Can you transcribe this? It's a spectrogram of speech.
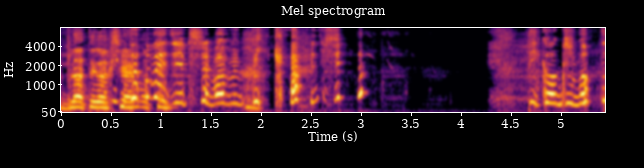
dlatego chciałem o tym Będzie trzeba wypikać. Piko grzmotu.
